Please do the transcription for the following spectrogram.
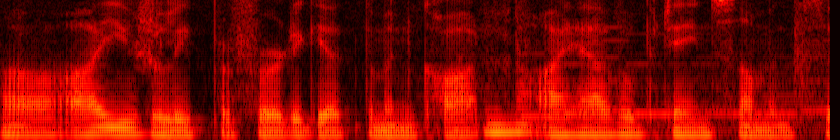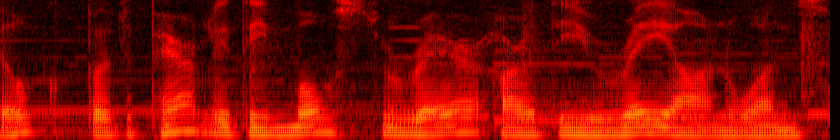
Uh, I usually prefer to get them in cotton. Mm-hmm. I have obtained some in silk, but apparently the most rare are the rayon ones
